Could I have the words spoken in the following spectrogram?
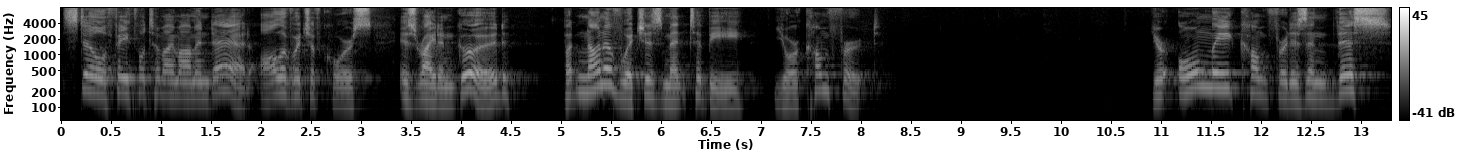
still faithful to my mom and dad, all of which, of course, is right and good, but none of which is meant to be your comfort. Your only comfort is in this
